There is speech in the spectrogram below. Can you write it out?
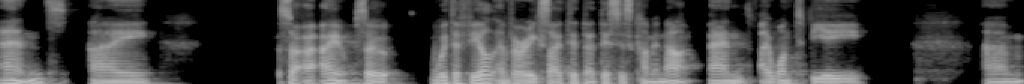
And I, so I, I so with the field, I'm very excited that this is coming out and I want to be, um,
